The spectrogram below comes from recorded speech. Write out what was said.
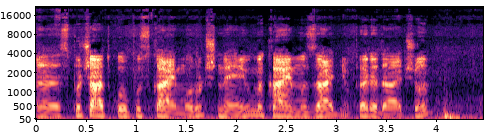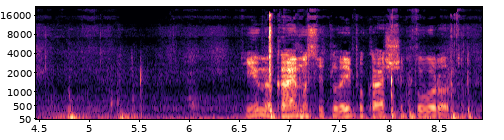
Е, Спочатку опускаємо ручний, вмикаємо задню передачу і вмикаємо світловий показчик повороту.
